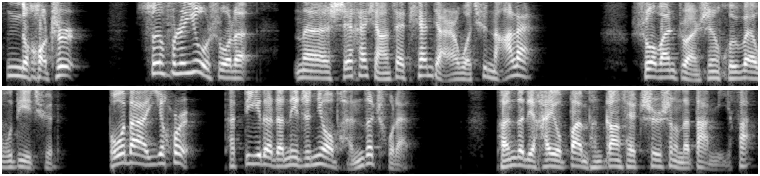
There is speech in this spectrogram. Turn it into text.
那好吃。”孙夫人又说了。那谁还想再添点儿我去拿来。说完，转身回外屋地去了。不大一会儿，他提拉着那只尿盆子出来了，盆子里还有半盆刚才吃剩的大米饭。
